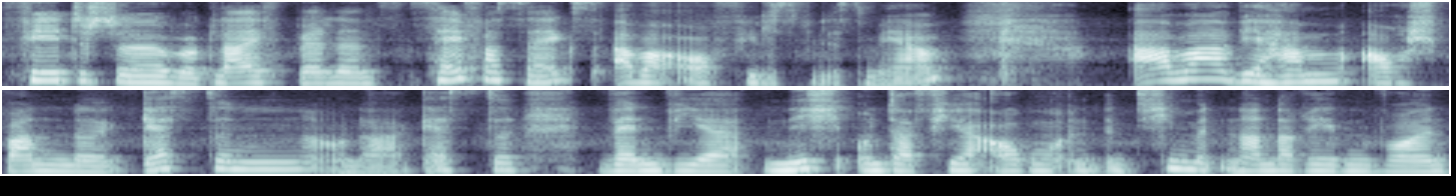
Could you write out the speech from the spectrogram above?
Fetische, Work-Life-Balance, Safer Sex, aber auch vieles, vieles mehr. Aber wir haben auch spannende Gästinnen oder Gäste, wenn wir nicht unter vier Augen und intim miteinander reden wollen,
